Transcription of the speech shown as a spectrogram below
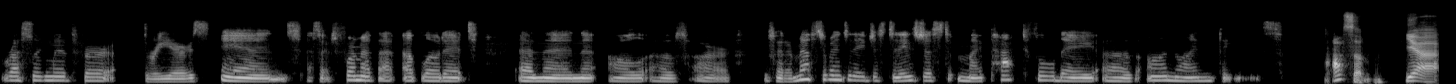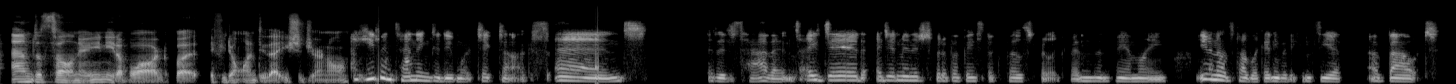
wrestling with for three years. And so I have to format that, upload it, and then all of our we've got our mastermind today. Just today's just my packed full day of online things. Awesome. Yeah, I'm just telling you, you need a blog, but if you don't want to do that, you should journal. I keep intending to do more TikToks and and I just haven't. I did I did manage to put up a Facebook post for like friends and family, even though it's public, anybody can see it about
